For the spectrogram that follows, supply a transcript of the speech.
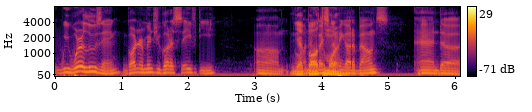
we were losing. Gardner Minshew got a safety. Um, Yeah, on him by Baltimore. stepping out of bounds, and uh,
